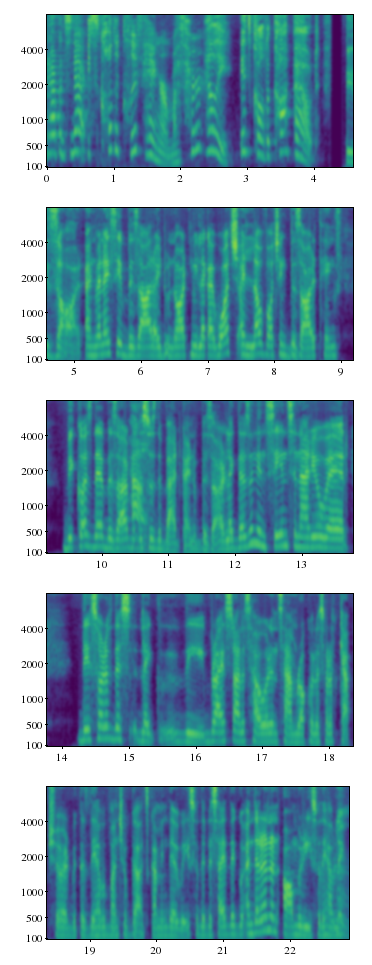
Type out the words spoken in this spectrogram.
happens next? It's called a cliffhanger, mother. Ellie, it's called a cop out. Bizarre. And when I say bizarre, I do not mean like I watch, I love watching bizarre things because they're bizarre, but this was the bad kind of bizarre. Like there's an insane scenario where they sort of this like the Bryce Dallas Howard and Sam Rockwell are sort of captured because they have a bunch of guards coming their way. So they decide they go and they're in an armory, so they have like hmm.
